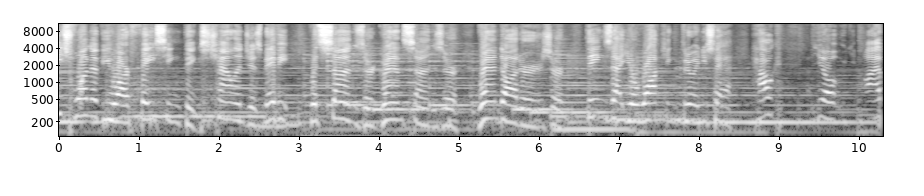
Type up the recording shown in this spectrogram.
each one of you are facing things, challenges, maybe with sons or grandsons or granddaughters or things that you're walking through. And you say, How, you know, I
